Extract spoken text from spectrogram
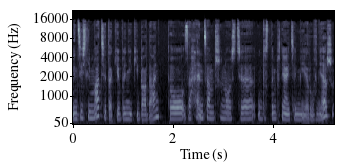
Więc jeśli macie takie wyniki badań, to zachęcam, przynoście, udostępniajcie mi je również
